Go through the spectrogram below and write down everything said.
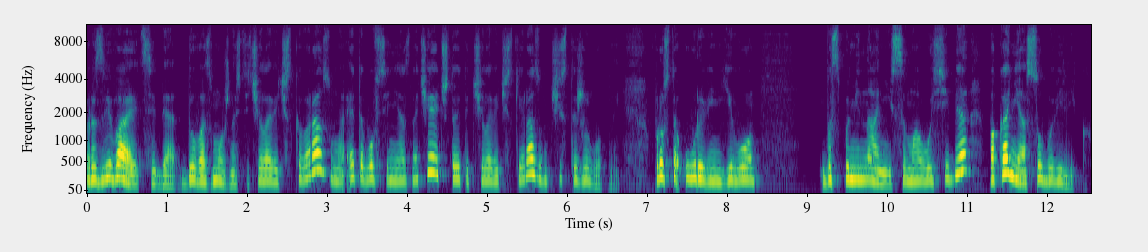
развивает себя до возможности человеческого разума, это вовсе не означает, что этот человеческий разум чисто животный. Просто уровень его воспоминаний самого себя пока не особо велик.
